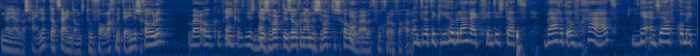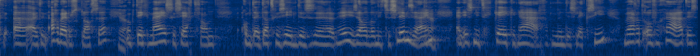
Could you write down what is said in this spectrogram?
nou ja, waarschijnlijk, dat zijn dan toevallig meteen de scholen waar ook dus de, zwarte, de zogenaamde zwarte scholen waar we het vroeger over hadden. Want wat ik heel belangrijk vind, is dat waar het over gaat. Ja, en zelf kom ik eh, uit een arbeidersklasse. Ja. Ook tegen mij is gezegd van. Komt uit dat gezin, dus eh, je zal wel niet zo slim zijn. Ja. En is niet gekeken naar mijn dyslexie. Waar het over gaat is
